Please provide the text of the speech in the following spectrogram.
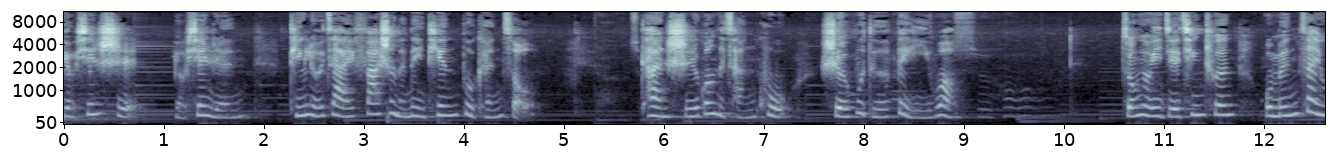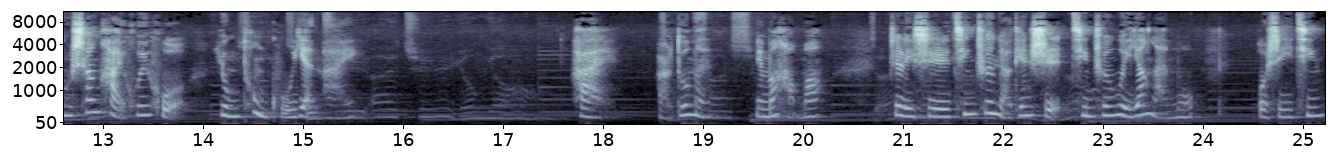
有些事，有些人，停留在发生的那天不肯走，看时光的残酷，舍不得被遗忘。总有一节青春，我们在用伤害挥霍，用痛苦掩埋。嗨，耳朵们，你们好吗？这里是青春聊天室青春未央栏目，我是一清。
